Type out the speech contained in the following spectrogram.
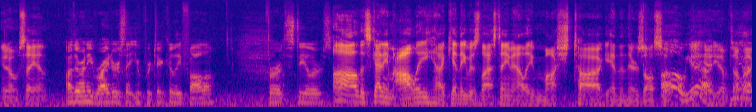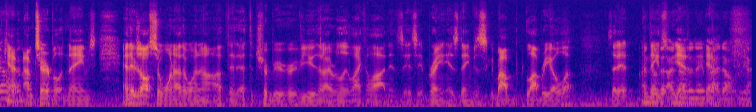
You know what I'm saying? Are there any writers that you particularly follow for the Steelers? Oh, this guy named Ali. I can't think of his last name. Ali Mashtag. And then there's also. Oh, yeah. you know what I'm talking Yeah, about. I I can't. I'm terrible at names. And there's also one other one uh, at the, at the Tribune Review that I really like a lot. And it's, it's a brain. His name is Bob Labriola. Is that it? I know, think the, it's- I know yeah, name, yeah. but I don't. Yeah.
